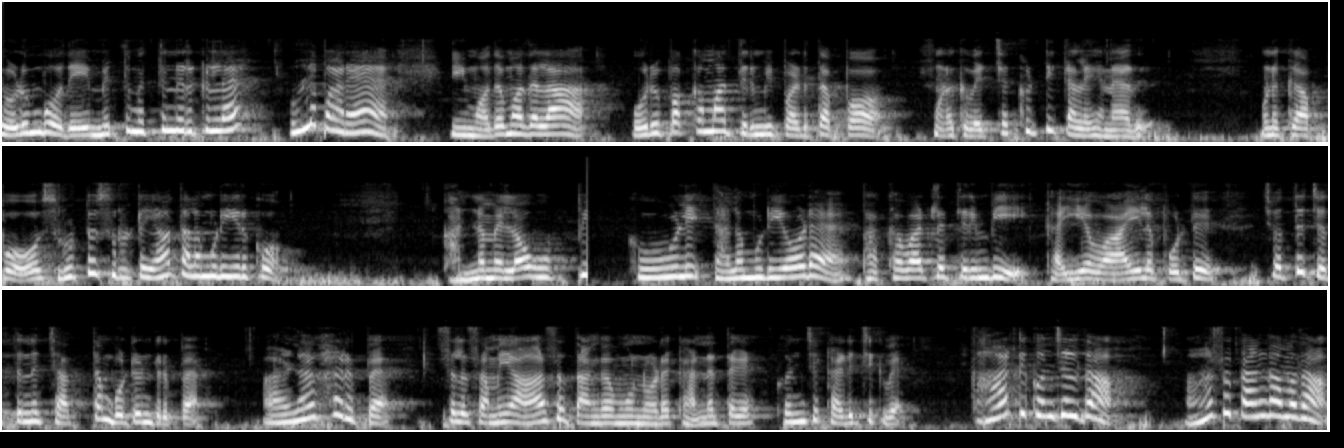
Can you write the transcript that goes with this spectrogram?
தொடும்போதே மெத்து மெத்துன்னு இருக்குல்ல? உள்ளே பாரு நீ முத முதலா ஒரு பக்கமாக திரும்பி படுத்தப்போ உனக்கு வச்ச குட்டி தலையன அது? உனக்கு அப்போது சுருட்ட சுருட்டையாக தலைமுடி இருக்கும் கண்ணமெல்லாம் உப்பி கூலி தலைமுடியோட பக்கவாட்டில் திரும்பி கையை வாயில் போட்டு சொத்து சொத்துன்னு சத்தம் போட்டுன்னு இருப்பேன். அழகாக இருப்பேன். சில சமயம் ஆசை தாங்காம உன்னோட கன்னத்தை கொஞ்சம் கடிச்சிக்குவேன். காட்டு கொஞ்சல் தான் ஆசை தாங்காம தான்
